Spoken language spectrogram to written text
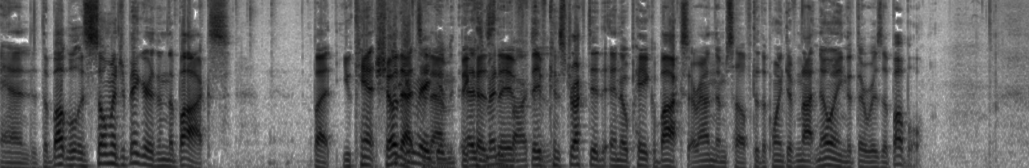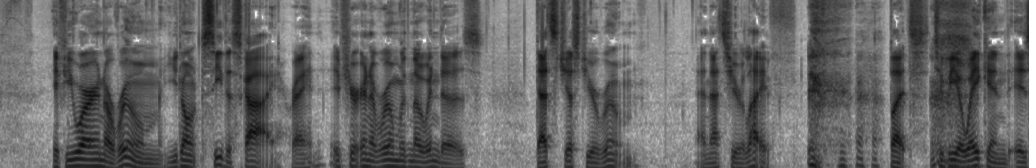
And the bubble is so much bigger than the box, but you can't show You that can to them because they've boxes. they've constructed an opaque box around themselves to the point of not knowing that there was a bubble. If you are in a room, you don't see the sky, right? If you're in a room with no windows, that's just your room and that's your life. but to be awakened is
